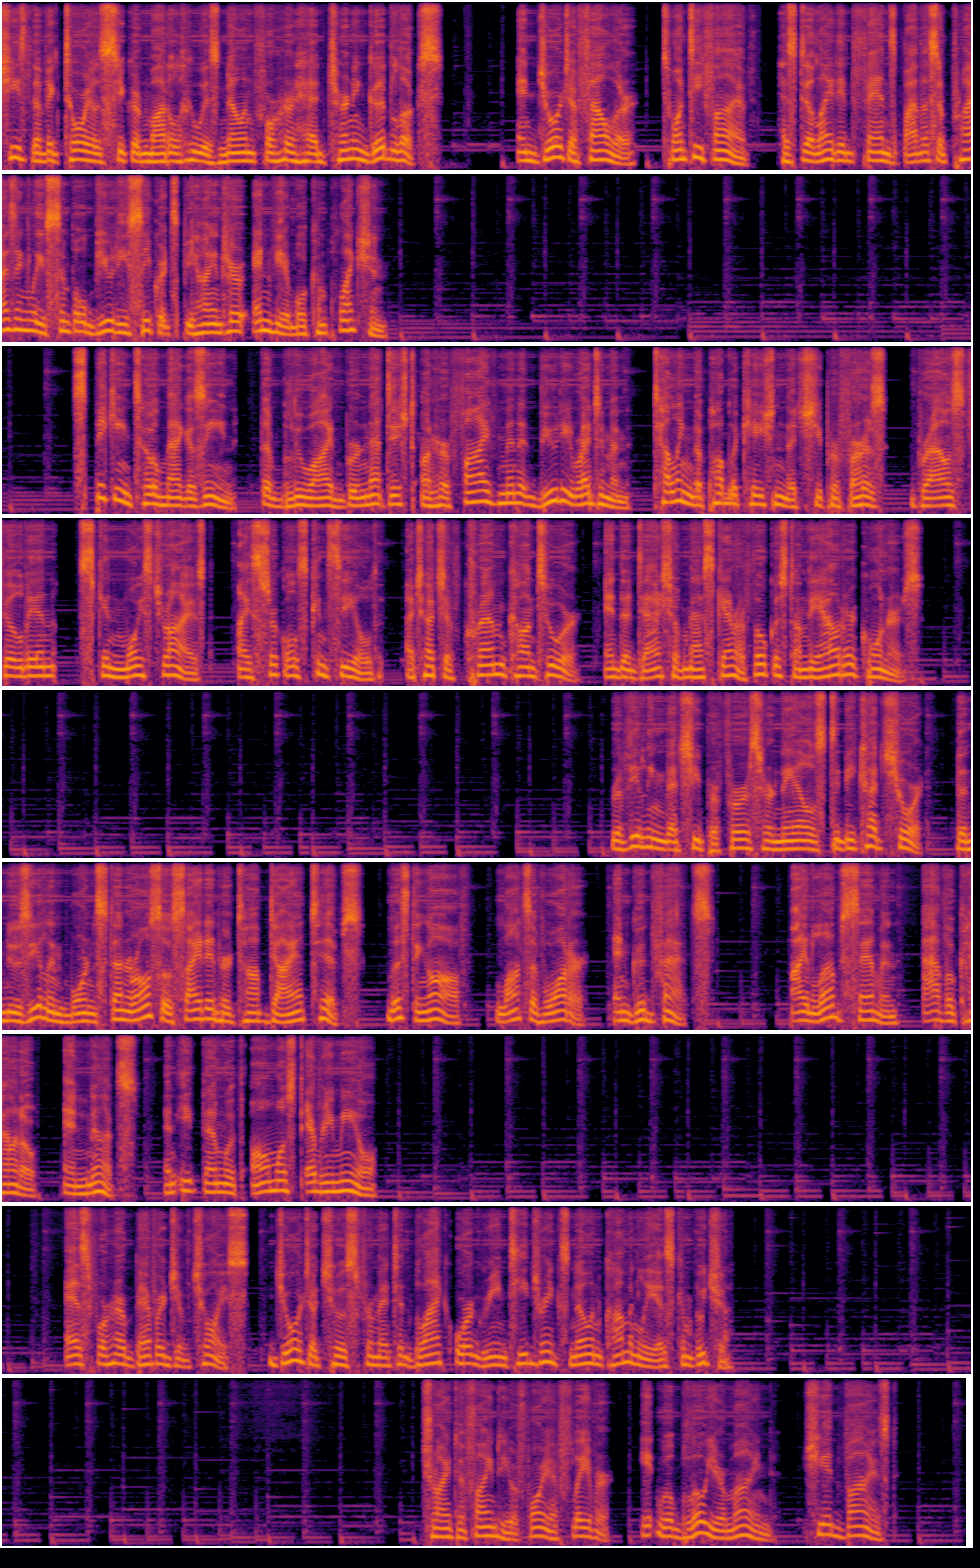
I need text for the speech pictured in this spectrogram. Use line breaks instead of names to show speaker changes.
she's the Victoria's Secret model who is known for her head-turning good looks. And Georgia Fowler, 25, has delighted fans by the surprisingly simple beauty secrets behind her enviable complexion. Speaking to magazine, the blue-eyed brunette dished on her five-minute beauty regimen, telling the publication that she prefers brows filled in, skin moisturized, eye circles concealed, a touch of creme contour, and a dash of mascara focused on the outer corners. Revealing that she prefers her nails to be cut short, the New Zealand-born stunner also cited her top diet tips, listing off, lots of water, and good fats. I love salmon, avocado, and nuts, and eat them with almost every meal. As for her beverage of choice, Georgia chose fermented black or green tea drinks known commonly as kombucha. Try to find euphoria flavor, it will blow your mind, she advised.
